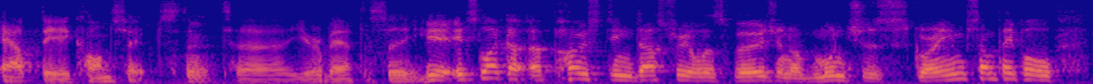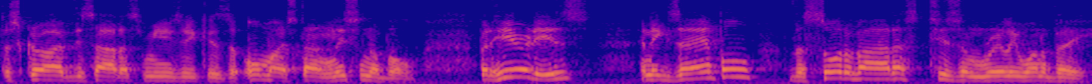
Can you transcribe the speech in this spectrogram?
out there concepts that uh, you're about to see. Yeah, it's like a, a post-industrialist version of Munch's Scream. Some people describe this artist's music as almost unlistenable. But here it is, an example of the sort of artist Tism really want to be.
